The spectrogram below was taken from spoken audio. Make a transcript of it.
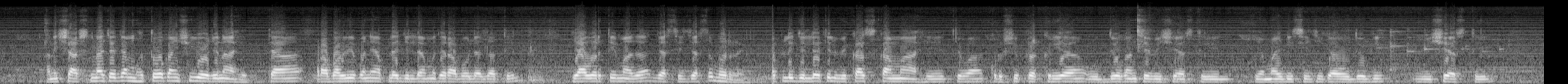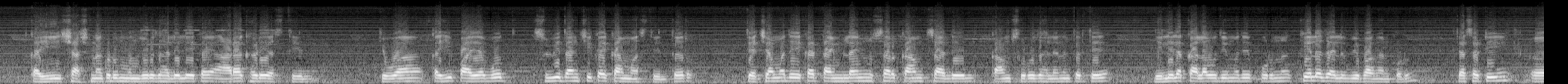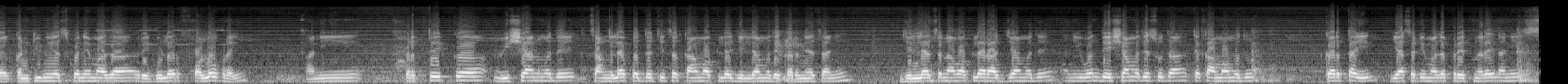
आणि शासनाच्या ज्या महत्त्वाकांक्षी योजना आहेत त्या प्रभावीपणे आपल्या जिल्ह्यामध्ये राबवल्या जातील. यावरती माझा जास्तीत जास्त भर राहील. आपली जिल्ह्यातील विकास कामं आहेत किंवा कृषी प्रक्रिया उद्योगांचे विषय असतील एम आय डी सीचे किंवा औद्योगिक विषय असतील काही शासनाकडून मंजूर झालेले काही आराखडे असतील किंवा काही पायाभूत सुविधांची काही कामं असतील तर त्याच्यामध्ये एका टाईमलाईननुसार काम चालेल काम सुरू झाल्यानंतर ते दिलेल्या कालावधीमध्ये पूर्ण केलं जाईल विभागांकडून. त्यासाठी कंटिन्युअसपणे माझा रेग्युलर फॉलोअप राहील. आणि प्रत्येक विषयांमध्ये चांगल्या पद्धतीचं काम आपल्या जिल्ह्यामध्ये करण्याचं आणि जिल्ह्याचं नाव आपल्या राज्यामध्ये आणि इवन देशामध्ये सुद्धा त्या कामामधून करता येईल यासाठी माझा प्रयत्न राहील आणि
